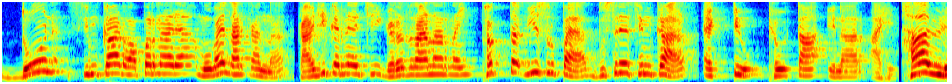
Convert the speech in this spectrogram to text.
दोन सिम कार्ड वापरणाऱ्या मोबाईल धारकांना काळजी करण्याची गरज राहणार नाही. फक्त वीस रुपयात दुसरे सिम कार्ड ऍक्टिव्ह ठेवता येणार आहे. हा व्हिडिओ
